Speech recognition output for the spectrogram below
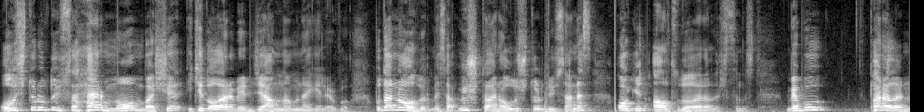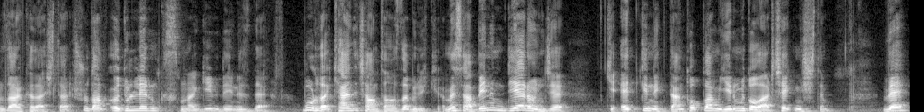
oluşturulduysa her mon başı 2 dolar vereceği anlamına gelir bu. Bu da ne olur? Mesela 3 tane oluşturduysanız o gün 6 dolar alırsınız. Ve bu paralarınız arkadaşlar şuradan ödüllerim kısmına girdiğinizde burada kendi çantanızda birikiyor. Mesela benim diğer önceki etkinlikten toplam 20 dolar çekmiştim ve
